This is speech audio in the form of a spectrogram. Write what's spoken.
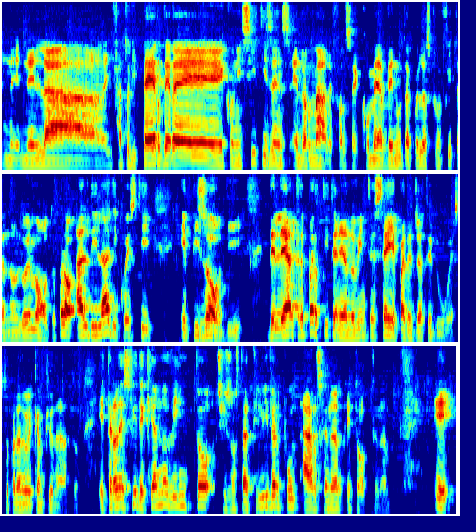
eh, nella, il fatto di perdere con i Citizens è normale, forse come è avvenuta quella sconfitta non lo è molto, però al di là di questi episodi, delle altre partite ne hanno vinte 6 e pareggiate 2, sto parlando del campionato. E tra le sfide che hanno vinto ci sono stati Liverpool, Arsenal e Tottenham. E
